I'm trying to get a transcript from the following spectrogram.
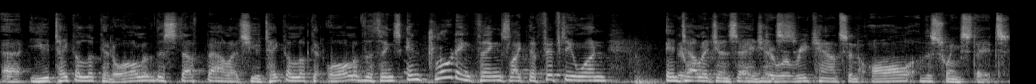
uh, you take a look at all of the stuff ballots. You take a look at all of the things, including things like the 51 intelligence There agents. There were recounts in all of the swing states.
